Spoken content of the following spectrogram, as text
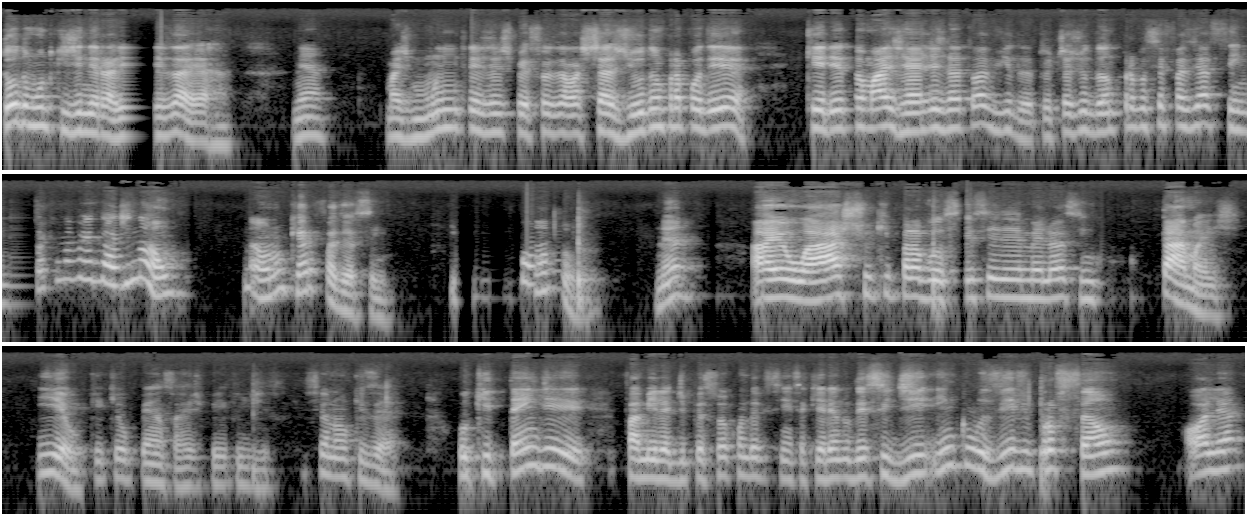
todo mundo que generaliza erra, né? Mas muitas das pessoas, elas te ajudam para poder querer tomar as rédeas da tua vida. Estou te ajudando para você fazer assim. Só que, na verdade, não. Não, eu não quero fazer assim. E ponto, né? Ah, eu acho que para você seria melhor assim. Tá, mas e eu? O que, que eu penso a respeito disso? Se eu não quiser? O que tem de família de pessoa com deficiência querendo decidir, inclusive profissão, olha,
